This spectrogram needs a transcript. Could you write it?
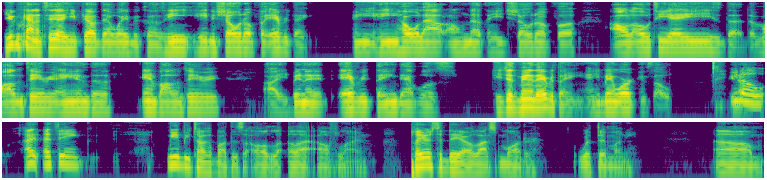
you can kind of tell he felt that way because he he didn't showed up for everything. He he ain't hold out on nothing. He showed up for all the OTAs, the, the voluntary and the involuntary. Uh, he been at everything that was He's just been at everything and he's been working. So you know, I, I think me and we talk about this all, a lot offline. Players today are a lot smarter with their money. Um,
